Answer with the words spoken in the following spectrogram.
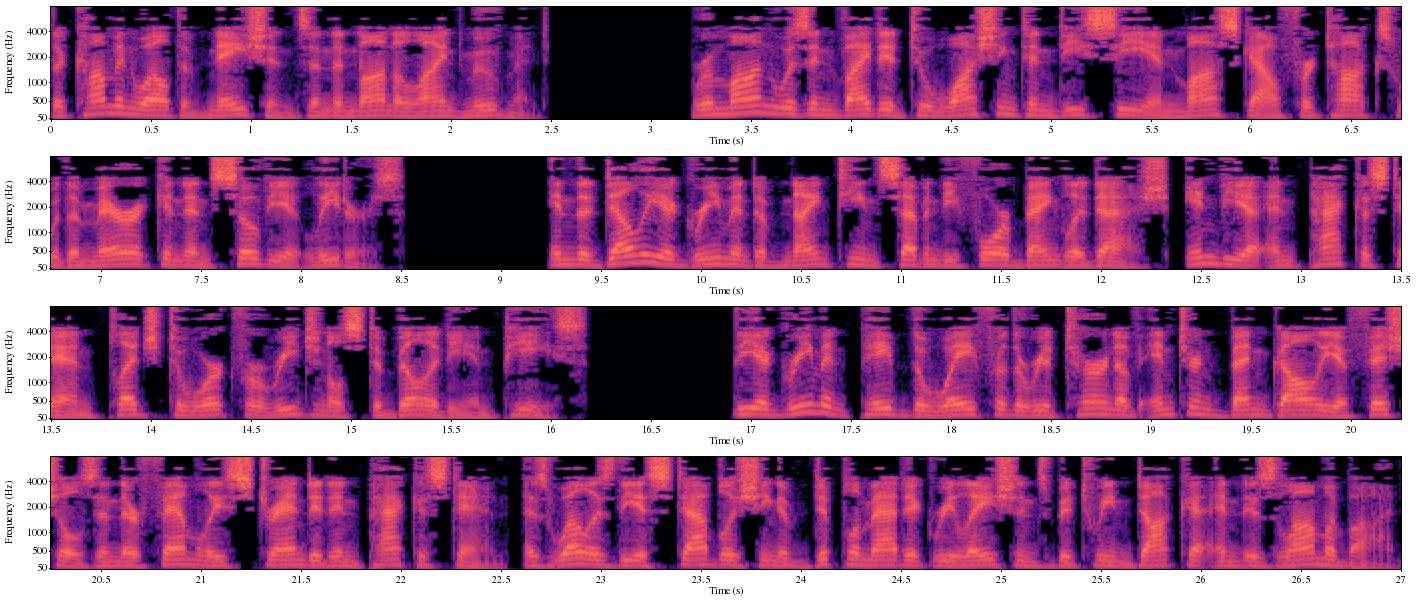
the Commonwealth of Nations and the Non-Aligned Movement. Rahman was invited to Washington, D.C. and Moscow for talks with American and Soviet leaders. In the Delhi Agreement of 1974 Bangladesh, India and Pakistan pledged to work for regional stability and peace. The agreement paved the way for the return of interned Bengali officials and their families stranded in Pakistan, as well as the establishing of diplomatic relations between Dhaka and Islamabad.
